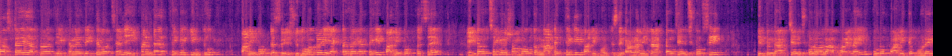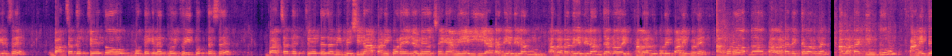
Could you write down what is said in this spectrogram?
পাশটায় আপনারা যেখানে দেখতে পাচ্ছেন, এইখানটা থেকে কিন্তু পানি পড়তেছে। শুধুমাত্র এই একটা জায়গা থেকেই পানি পড়তেছে। এটা হচ্ছে এখানে সম্ভবত নাটের থেকেই পানি পড়তেছে। কারণ আমি নাটটাও চেঞ্জ করছি, কিন্তু নাট চেঞ্জ করেও লাভ হয় নাই। পুরো পানিতে ভরে গেছে। বাচ্চাদের ট্রে তো বলতে গেলে থই থই করতেছে। বাচ্চাদের ট্রেতে জানি বেশি না পানি পড়ে এই জন্য হচ্ছে আমি এই ইয়াটা দিয়ে দিলাম, থালাটা দিয়ে দিলাম, যেন এই থালার উপরেই পানি পড়ে। তারপরেও আপনারা থালাটা দেখতে পারবেন, থালাটা কিন্তু পানিতে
